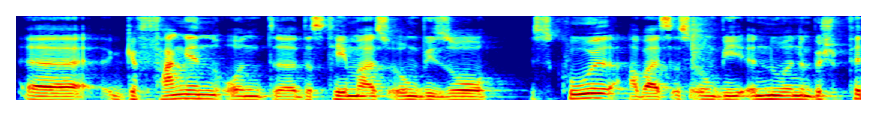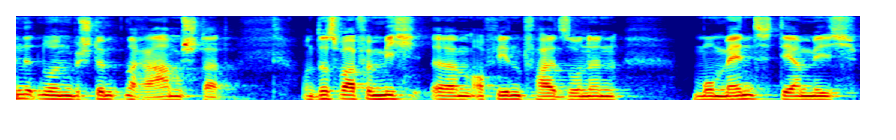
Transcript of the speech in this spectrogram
äh, gefangen und äh, das Thema ist irgendwie so ist cool, aber es ist irgendwie nur in einem, findet nur in einem bestimmten Rahmen statt. Und das war für mich ähm, auf jeden Fall so ein Moment, der mich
